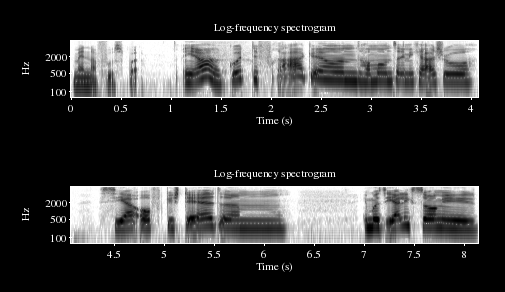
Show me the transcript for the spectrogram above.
Männerfußball? Ja, gute Frage und haben wir uns eigentlich auch schon sehr oft gestellt. Ähm, ich muss ehrlich sagen, ich,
